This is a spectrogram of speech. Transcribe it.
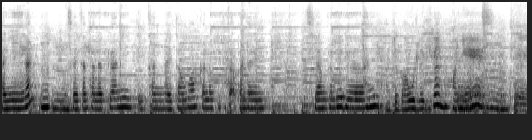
hanyir kan. Mm-mm. Pasal ikan talapia ni ikan air tawar kalau kita tak pandai siamkan dia dia hanyir. Ada bau lagi kan? Hanya eh. Hmm, Okey.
